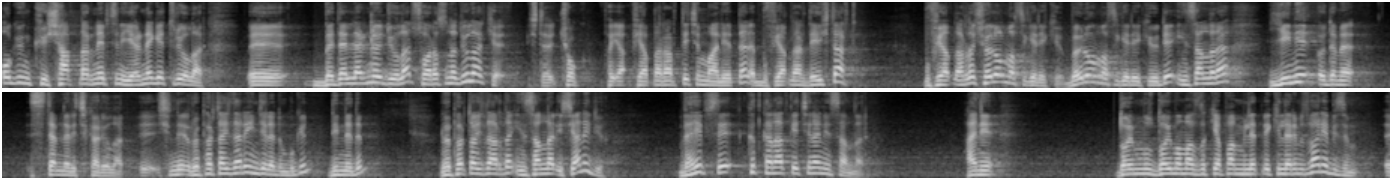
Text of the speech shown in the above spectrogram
o günkü şartların hepsini yerine getiriyorlar. Ee, bedellerini ödüyorlar. Sonrasında diyorlar ki işte çok fiy- fiyatlar arttığı için maliyetler e, bu fiyatlar değişti artık. Bu fiyatlarda şöyle olması gerekiyor, böyle olması gerekiyor diye insanlara yeni ödeme sistemleri çıkarıyorlar. Ee, Şimdi röportajları inceledim bugün, dinledim. Röportajlarda insanlar isyan ediyor. Ve hepsi kıt kanaat geçinen insanlar. Hani doymuz, doymamazlık yapan milletvekillerimiz var ya bizim. e,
